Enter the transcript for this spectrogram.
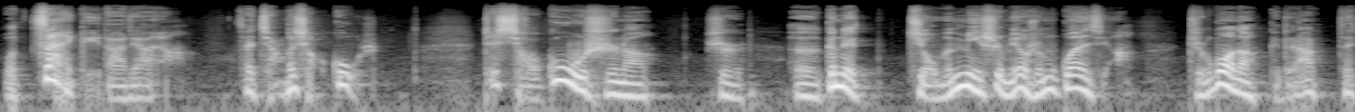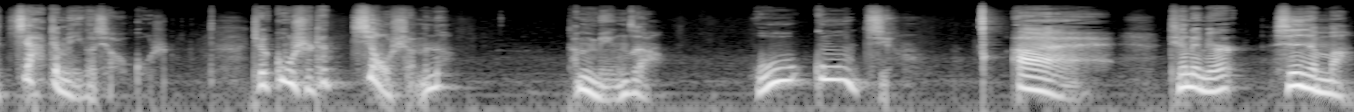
我再给大家呀，再讲个小故事。这小故事呢，是呃跟这九门密室没有什么关系啊。只不过呢，给大家再加这么一个小故事。这故事它叫什么呢？它名字啊，蜈蚣井。哎，听这名儿新鲜吧？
